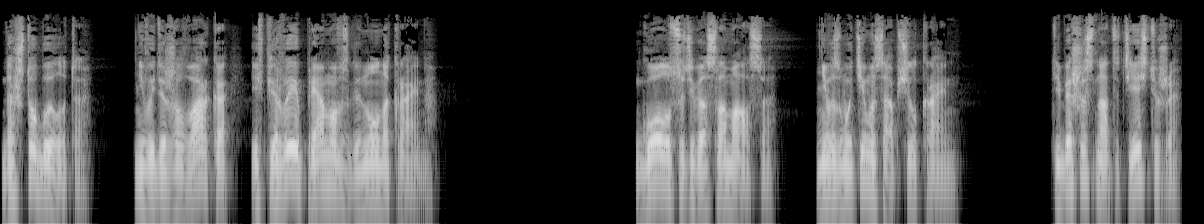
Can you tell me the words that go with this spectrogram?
«Да что было-то?» — не выдержал Варка и впервые прямо взглянул на Крайна. «Голос у тебя сломался», — невозмутимо сообщил Крайн. «Тебе шестнадцать есть уже?»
